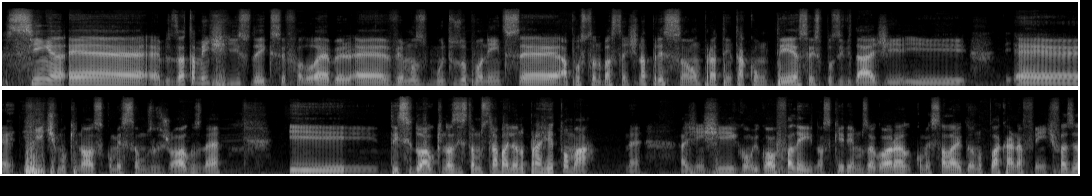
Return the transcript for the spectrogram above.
Sim, é, é, exatamente isso daí que você falou, Eber. É, vemos muitos oponentes é, apostando bastante na pressão para tentar conter essa explosividade e é, ritmo que nós começamos os jogos, né? E tem sido algo que nós estamos trabalhando para retomar, né? A gente, igual eu falei, nós queremos agora começar largando o placar na frente e fazer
